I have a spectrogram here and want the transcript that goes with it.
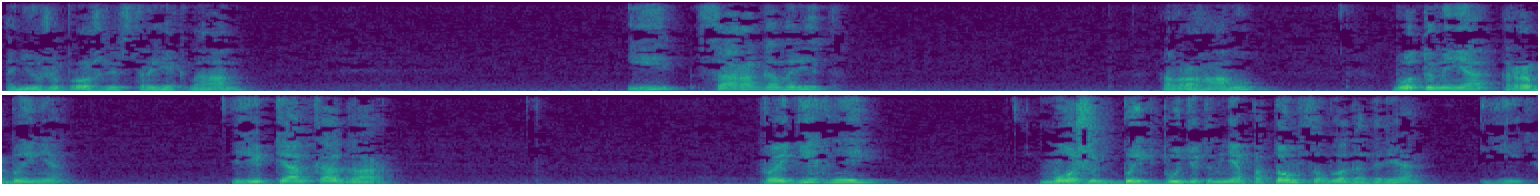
они уже прожили в стране Кнаан. И Сара говорит Аврааму, вот у меня рабыня, египтянка Агар. Войди к ней, может быть, будет у меня потомство благодаря ей.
